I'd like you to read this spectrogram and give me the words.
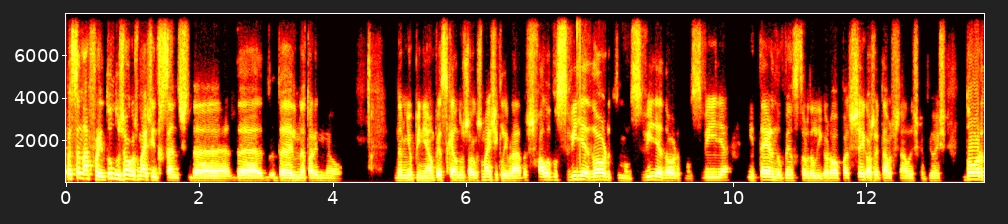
passando à frente, um dos jogos mais interessantes da, da, da eliminatória, meu, na minha opinião, penso que é um dos jogos mais equilibrados. Fala do Sevilha-Dortmund. Sevilha-Dortmund. Sevilha eterno vencedor da Liga Europa, chega aos oitavos de final dos campeões. Dortmund,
